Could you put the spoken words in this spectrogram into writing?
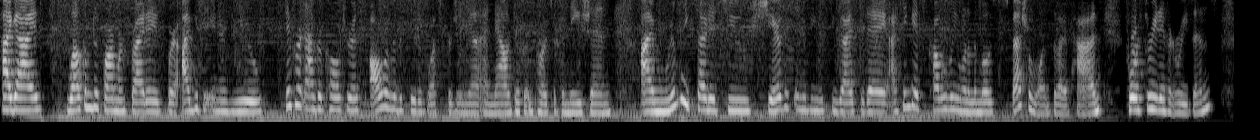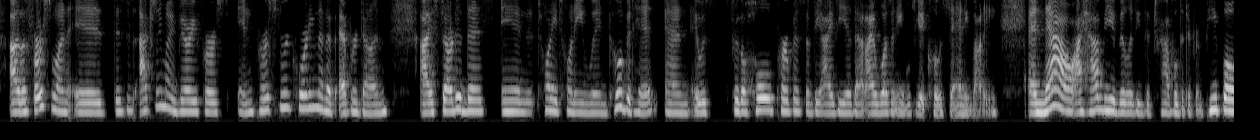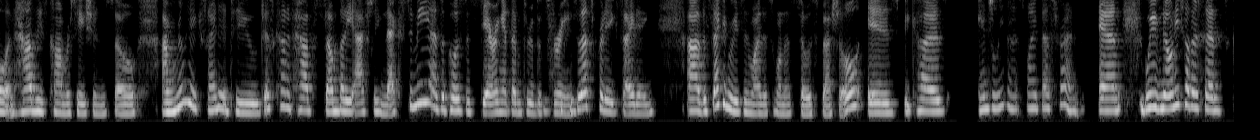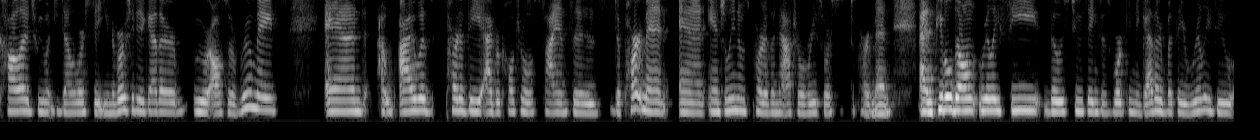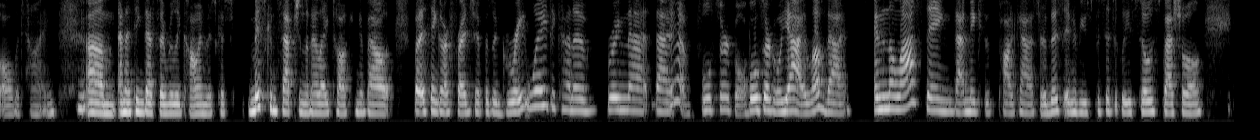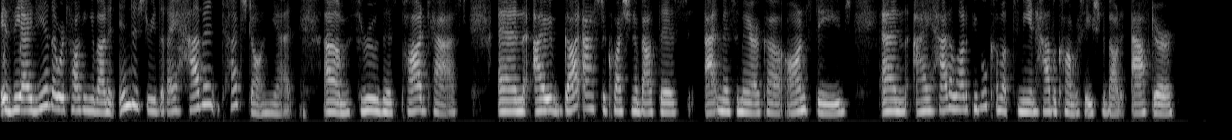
Hi, guys. Welcome to Farmer Fridays, where I get to interview different agriculturists all over the state of West Virginia and now different parts of the nation. I'm really excited to share this interview with you guys today. I think it's probably one of the most special ones that I've had for three different reasons. Uh, the first one is this is actually my very first in person recording that I've ever done. I started this in 2020 when COVID hit, and it was for the whole purpose of the idea that I wasn't able to get close to anybody. And now I have the ability to travel to different people and have these conversations. So I'm really excited to just kind of have somebody actually next to me as opposed to staring at them through the screen. so that's pretty exciting. Uh, the second reason why this one is so special is because Angelina is my best friend. And we've known each other since college. We went to Delaware State University together. We were also roommates. And I, I, was part of the agricultural sciences department, and Angelina was part of the natural resources department. And people don't really see those two things as working together, but they really do all the time. Mm-hmm. Um, and I think that's a really common mis- misconception that I like talking about. But I think our friendship is a great way to kind of bring that that yeah full circle full circle. Yeah, I love that. And then the last thing that makes this podcast or this interview specifically so special is the idea that we're talking about an industry that I haven't touched on yet um, through this podcast. And I got asked a question about this at Miss America on stage. And I had a lot of people come up to me and have a conversation about it after.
